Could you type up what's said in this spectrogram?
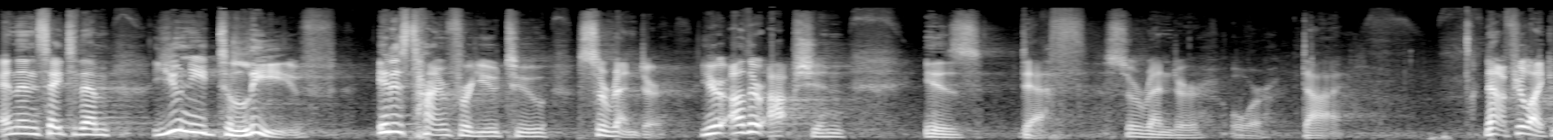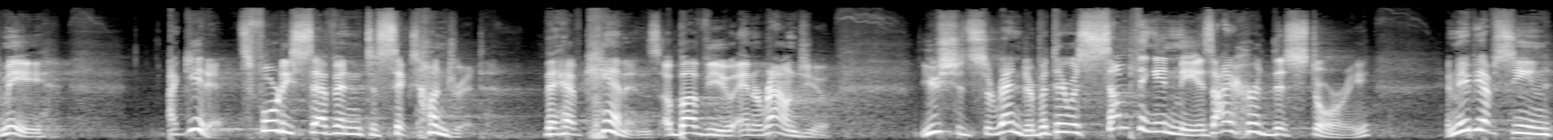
and then say to them, You need to leave it is time for you to surrender. Your other option is death surrender or die. Now, if you're like me, I get it. It's 47 to 600. They have cannons above you and around you. You should surrender. But there was something in me as I heard this story, and maybe I've seen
